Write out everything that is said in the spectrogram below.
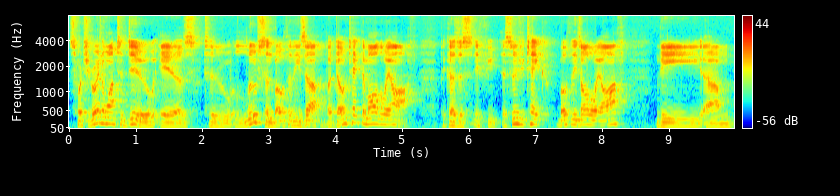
So what you're going to want to do is to loosen both of these up, but don't take them all the way off because if you, as soon as you take both of these all the way off, the um,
